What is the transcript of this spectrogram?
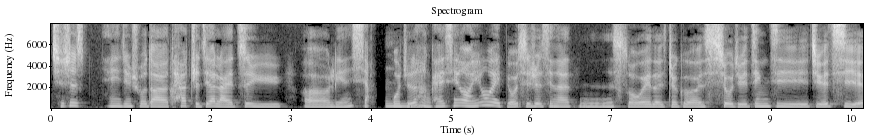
其实您已经说到它直接来自于呃联想，我觉得很开心啊，因为尤其是现在嗯所谓的这个嗅觉经济崛起，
